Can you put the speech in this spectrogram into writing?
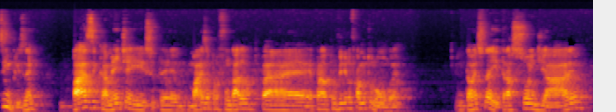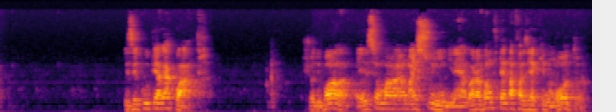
Simples, né? Basicamente é isso. mais aprofundado é, para o vídeo não ficar muito longo, né? Então é isso daí, traçou em diário, execute em H4. Show de bola? Esse é uma, é mais swing, né? Agora vamos tentar fazer aqui no outro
